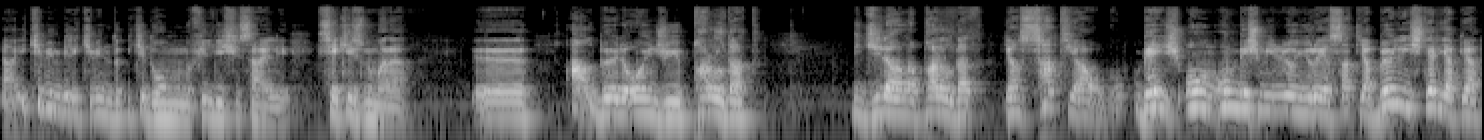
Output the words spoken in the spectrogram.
Ya 2001-2002 doğumlu fil dişi sahili 8 numara. Ee, al böyle oyuncuyu parıldat. Bir cilala parıldat. Ya sat ya 5, 10, 15 milyon euroya sat ya. Böyle işler yap ya.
